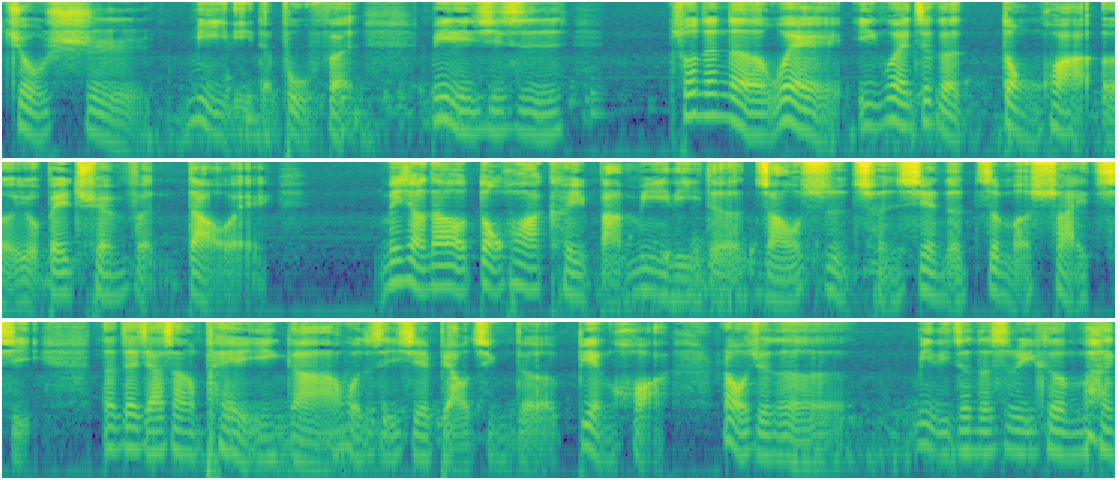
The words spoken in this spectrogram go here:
就是蜜梨的部分。蜜梨其实说真的，我也因为这个动画而有被圈粉到。诶，没想到动画可以把蜜梨的招式呈现得这么帅气。那再加上配音啊，或者是一些表情的变化，让我觉得蜜梨真的是一个蛮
